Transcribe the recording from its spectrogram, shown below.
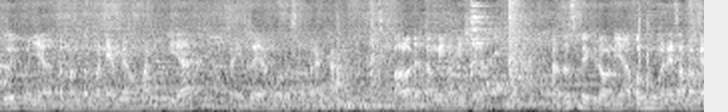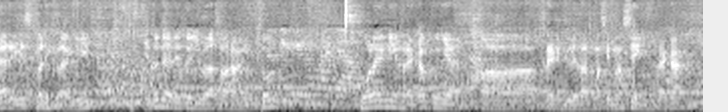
boy punya teman-teman yang memang panitia nah itu yang ngurusin mereka. Kalau datang ke Indonesia. Nah terus backgroundnya apa hubungannya sama garis balik lagi itu dari 17 orang itu mulai nih mereka punya uh, kredibilitas masing-masing. Mereka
